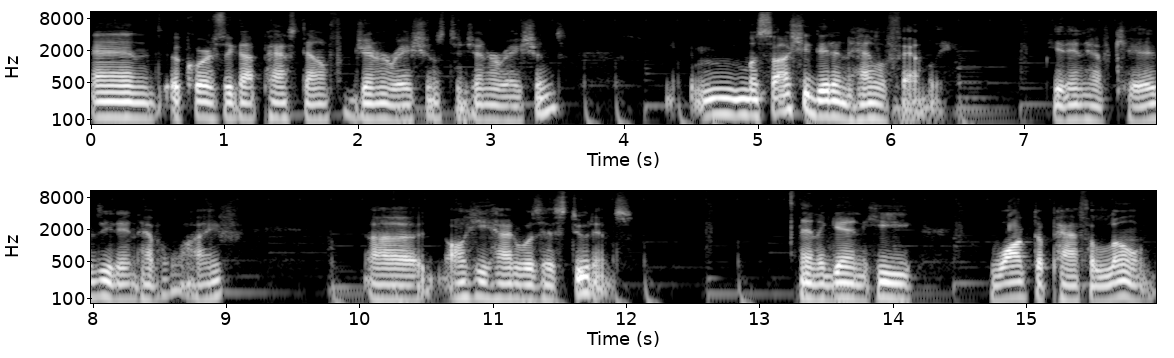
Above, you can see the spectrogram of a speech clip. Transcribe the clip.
And of course, it got passed down from generations to generations. Musashi didn't have a family. He didn't have kids. He didn't have a wife. Uh, all he had was his students. And again, he walked a path alone,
